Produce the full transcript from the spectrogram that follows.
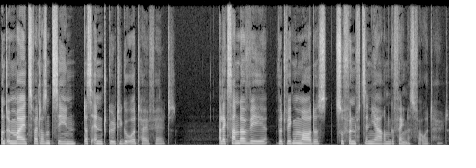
und im Mai 2010 das endgültige Urteil fällt. Alexander W. wird wegen Mordes zu 15 Jahren Gefängnis verurteilt.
